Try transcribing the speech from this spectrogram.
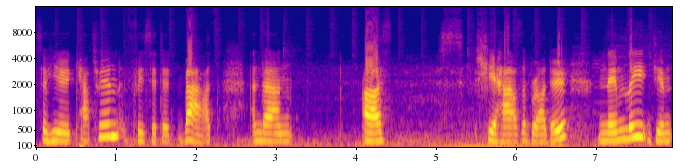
So here Catherine visited Bath, and then uh, she has a brother, namely Jim,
